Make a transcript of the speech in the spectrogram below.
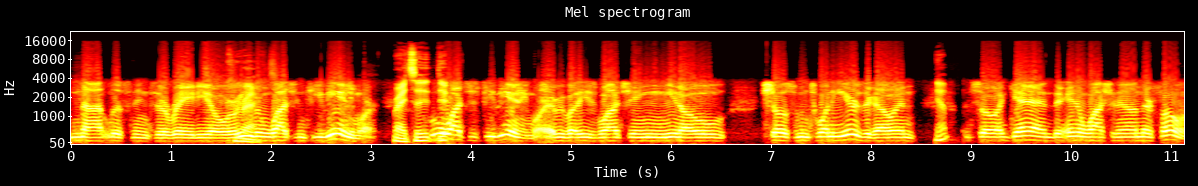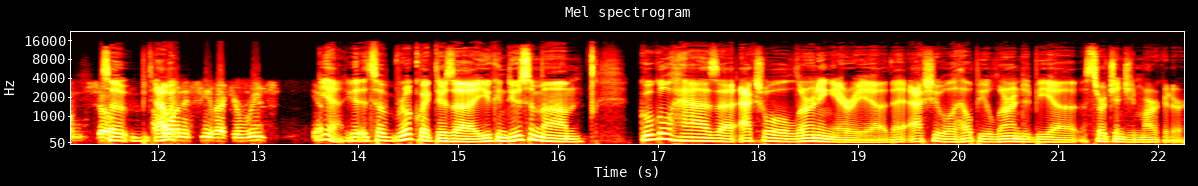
not listening to the radio or Correct. even watching TV anymore. Right. So Who watches TV anymore? Everybody's watching, you know, shows from 20 years ago, and Yep. so again, they're interwatching it on their phones. So, so I, I want to see if I can reach. Yeah. So real quick, there's a you can do some. Um, Google has an actual learning area that actually will help you learn to be a, a search engine marketer.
